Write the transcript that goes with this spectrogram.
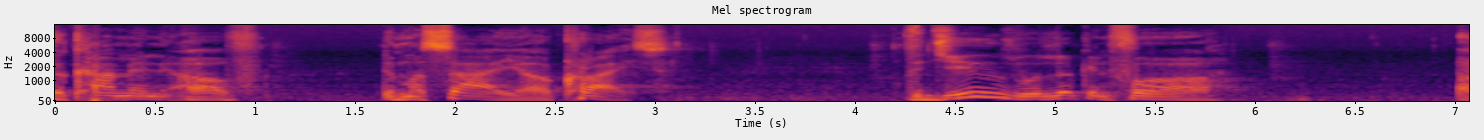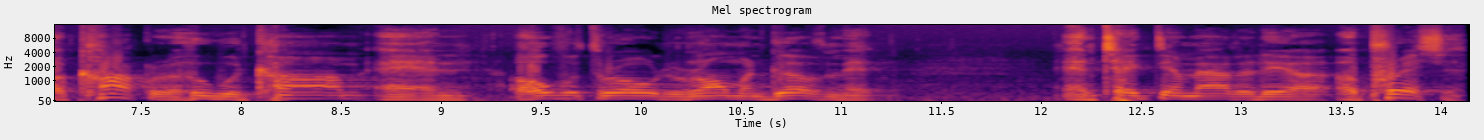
the coming of the Messiah or Christ. The Jews were looking for a conqueror who would come and overthrow the Roman government and take them out of their oppression.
